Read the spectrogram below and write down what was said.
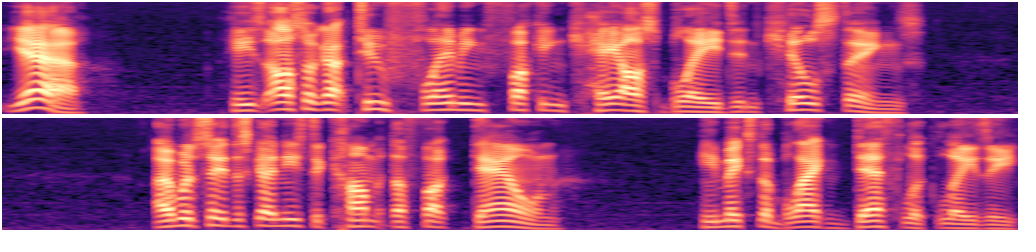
Yeah. He's also got two flaming fucking chaos blades and kills things. I would say this guy needs to calm it the fuck down. He makes the Black Death look lazy.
